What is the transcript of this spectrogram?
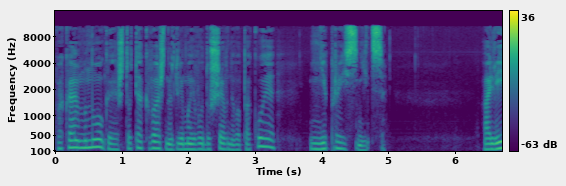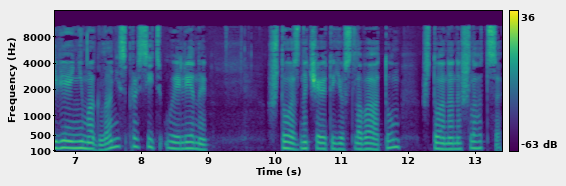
Пока многое, что так важно для моего душевного покоя, не прояснится. Оливия не могла не спросить у Елены, что означают ее слова о том, что она нашла отца.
